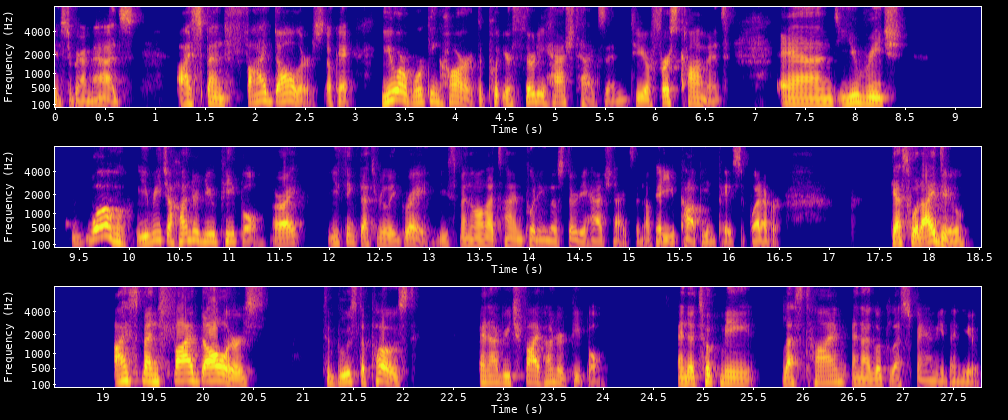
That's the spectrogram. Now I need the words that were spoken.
Instagram ads. I spend five dollars. Okay, you are working hard to put your 30 hashtags in to your first comment, and you reach whoa, you reach 100 new people. All right. You think that's really great. You spend all that time putting those 30 hashtags in. Okay, you copy and paste it, whatever. Guess what I do? I spend $5 to boost a post and I reach 500 people. And it took me less time and I look less spammy than you.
